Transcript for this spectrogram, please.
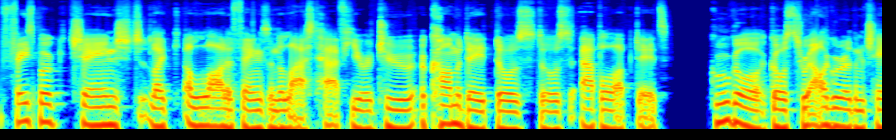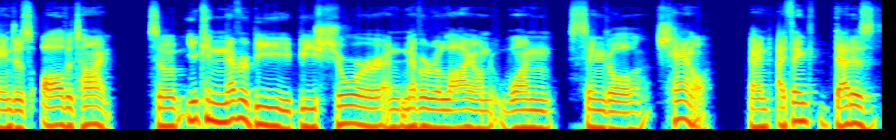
Facebook changed like a lot of things in the last half year to accommodate those those Apple updates. Google goes through algorithm changes all the time. So you can never be be sure and never rely on one single channel. And I think that is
